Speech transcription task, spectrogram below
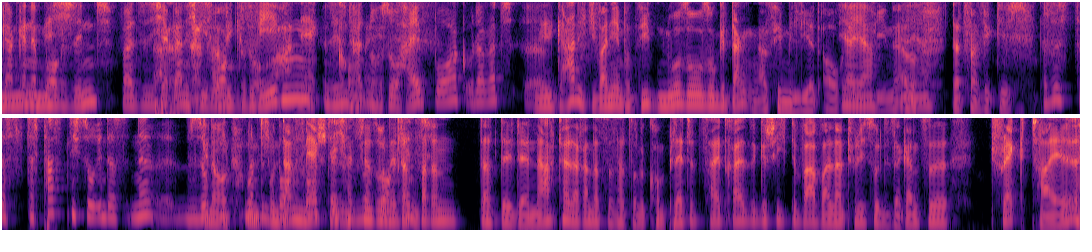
gar keine nicht, Borg sind, weil sie sich ja gar nicht wie Borg bewegen. So, oh, nee, sie sind halt ey. noch so halb Borg oder was? Nee, gar nicht. Die waren ja im Prinzip nur so, so Gedanken assimiliert auch ja, irgendwie. Ne? Also das war wirklich. Das ist, das, das passt nicht so in das, ne, so genau. und, und dann merkte ich halt wieder so, ne, das war dann das, der, der Nachteil daran, dass das halt so eine komplette Zeitreisegeschichte war, weil natürlich so dieser ganze Track-Teil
